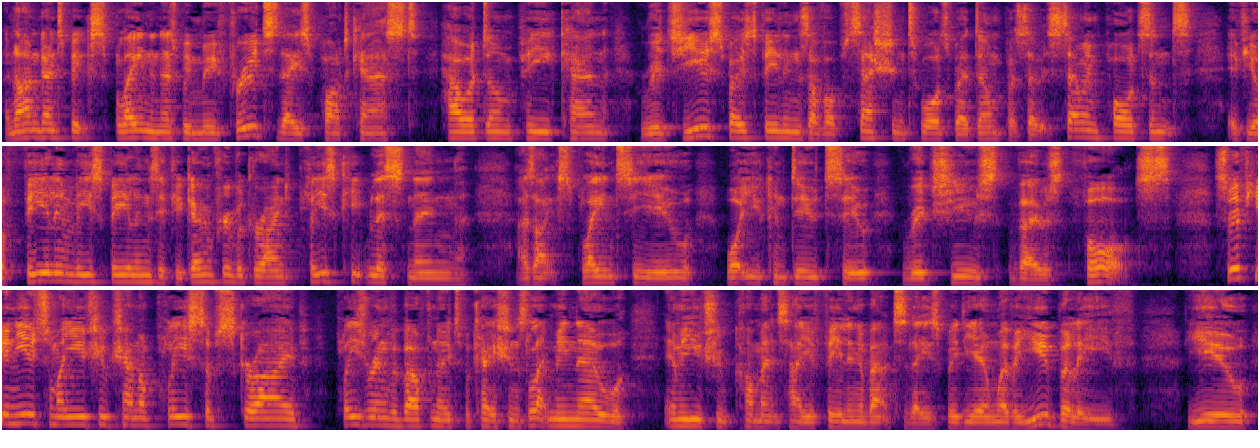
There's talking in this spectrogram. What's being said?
And I'm going to be explaining as we move through today's podcast how a dumpee can reduce those feelings of obsession towards their dumper. So it's so important. If you're feeling these feelings, if you're going through the grind, please keep listening as I explain to you what you can do to reduce those thoughts. So if you're new to my YouTube channel, please subscribe. Please ring the bell for notifications. Let me know in the YouTube comments how you're feeling about today's video and whether you believe you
